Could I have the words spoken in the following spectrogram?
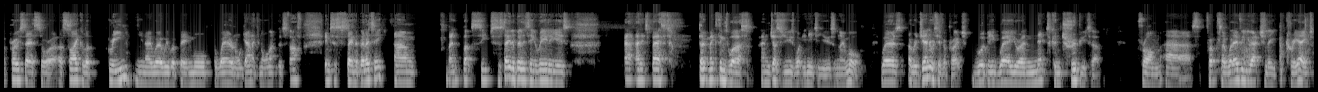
a, a process or a, a, cycle of green, you know, where we were being more aware and organic and all that good stuff, into sustainability. Um, but, but see, sustainability really is, at its best, don't make things worse and just use what you need to use and no more. Whereas a regenerative approach would be where you're a net contributor from, uh, from so whatever you actually create,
